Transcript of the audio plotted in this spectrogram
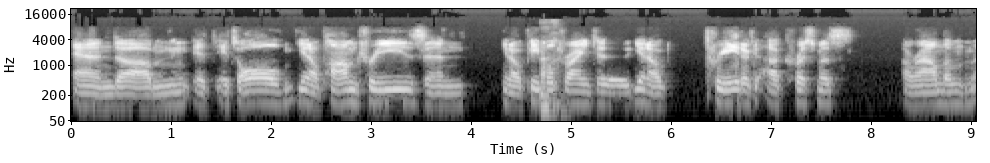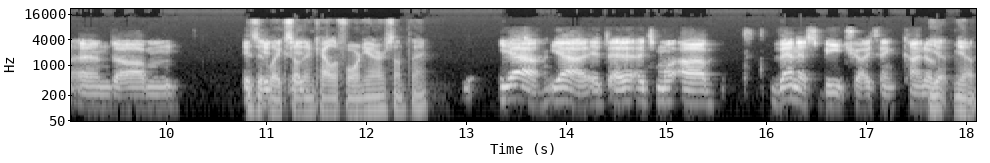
and um, it, it's all you know palm trees and you know people trying to you know create a, a Christmas around them, and um, Is it, like Southern California or something? yeah, yeah. It's it's more uh, Venice Beach, I think, kind of. Yep. Yeah.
